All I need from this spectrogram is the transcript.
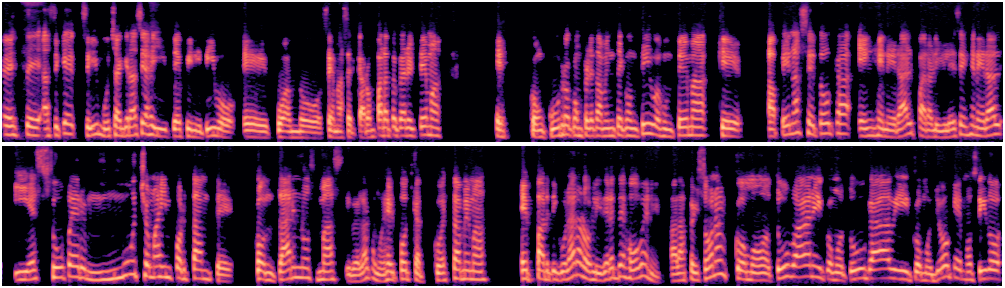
este, así que sí, muchas gracias y definitivo, eh, cuando se me acercaron para tocar el tema, eh, concurro completamente contigo, es un tema que apenas se toca en general, para la iglesia en general, y es súper, mucho más importante contarnos más, y verdad, como es el podcast, cuéstame más, en particular a los líderes de jóvenes, a las personas como tú, Vani, como tú, Gaby, como yo, que hemos sido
